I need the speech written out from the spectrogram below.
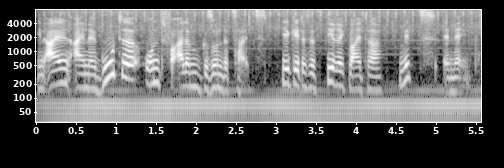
Ihnen allen eine gute und vor allem gesunde Zeit. Hier geht es jetzt direkt weiter mit NR Info.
